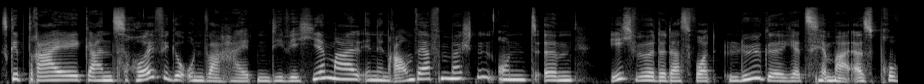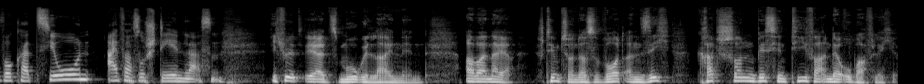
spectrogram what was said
Es gibt drei ganz häufige Unwahrheiten, die wir hier mal in den Raum werfen möchten. Und ähm, ich würde das Wort Lüge jetzt hier mal als Provokation einfach so stehen lassen. Ich würde es eher als Mogelei nennen. Aber naja, stimmt schon, das Wort an sich kratzt schon ein bisschen tiefer an der Oberfläche.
